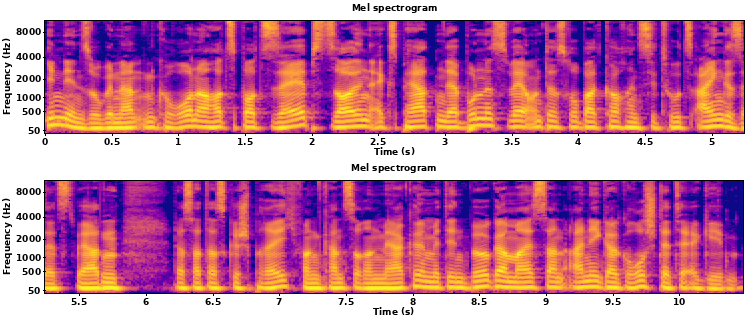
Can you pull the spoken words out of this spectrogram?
In den sogenannten Corona-Hotspots selbst sollen Experten der Bundeswehr und des Robert-Koch-Instituts eingesetzt werden. Das hat das Gespräch von Kanzlerin Merkel mit den Bürgermeistern einiger Großstädte ergeben.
